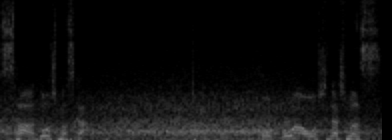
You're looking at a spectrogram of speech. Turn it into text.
さあどうしますか？ここは押し出します。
